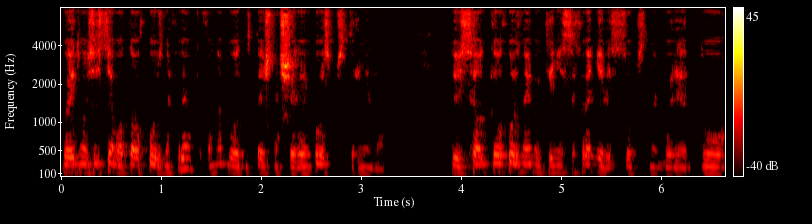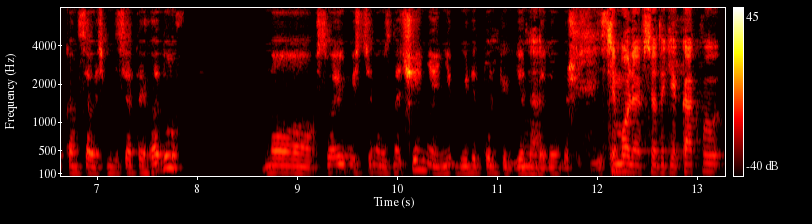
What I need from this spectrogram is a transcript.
Поэтому система колхозных рынков она была достаточно широко распространена. То есть колхозные рынки, они сохранились, собственно говоря, до конца 80-х годов, но в своем истинном значении они были только где-то да. годов до 60 Тем более, все-таки, как вы,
